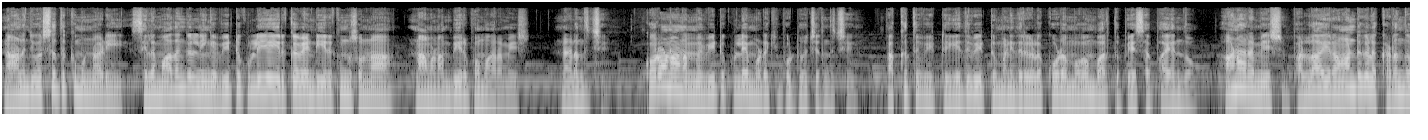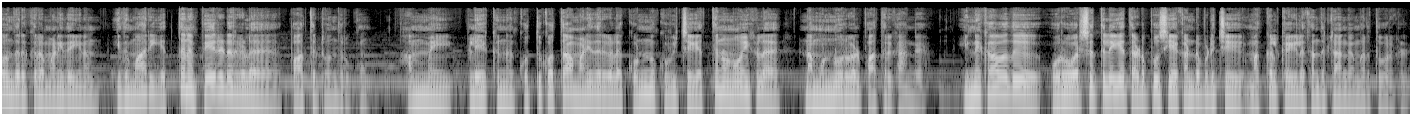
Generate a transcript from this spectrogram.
நாலஞ்சு வருஷத்துக்கு முன்னாடி சில மாதங்கள் நீங்க வீட்டுக்குள்ளேயே இருக்க வேண்டி இருக்கும்னு சொன்னா நாம நம்பியிருப்போமா ரமேஷ்? நடந்துச்சு. கொரோனா நம்ம வீட்டுக்குள்ளே முடக்கி போட்டு வச்சிருந்துச்சு. பக்கத்து வீட்டு எது வீட்டு மனிதர்களை கூட முகம் பார்த்து பேச பயந்தோம். ஆனா ரமேஷ் பல்லாயிரம் ஆண்டுகளை கடந்து வந்திருக்கிற மனித இனம் இது மாதிரி எத்தனை பேரிடர்களை பார்த்துட்டு வந்திருக்கும்? அம்மை பிளேக்குன்னு கொத்து கொத்தா மனிதர்களை கொன்று குவிச்ச எத்தனை நோய்களை நம் முன்னோர்கள் பார்த்துருக்காங்க. இன்னைக்காவது ஒரு வருஷத்திலேயே தடுப்பூசியை கண்டுபிடிச்சு மக்கள் கையில் தந்துட்டாங்க மருத்துவர்கள்.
